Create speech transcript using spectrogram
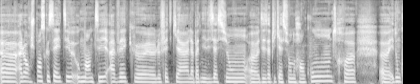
Euh, alors, je pense que ça a été augmenté avec euh, le fait qu'il y a la banalisation euh, des applications de rencontres euh, et donc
